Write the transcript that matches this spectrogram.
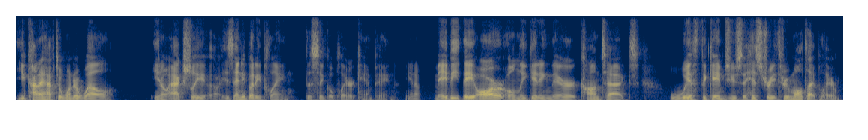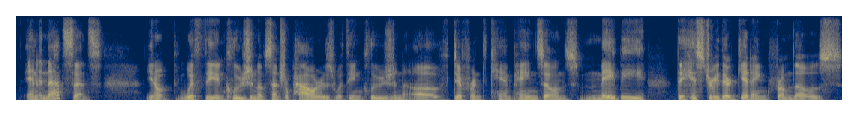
you kind of have to wonder. Well, you know, actually, uh, is anybody playing the single player campaign? You know, maybe they are only getting their contact with the game's use of history through multiplayer. And in that sense, you know, with the inclusion of central powers, with the inclusion of different campaign zones, maybe the history they're getting from those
